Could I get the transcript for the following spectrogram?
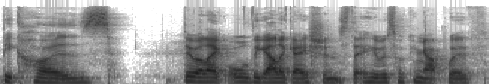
because There were like all the allegations that he was hooking up with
